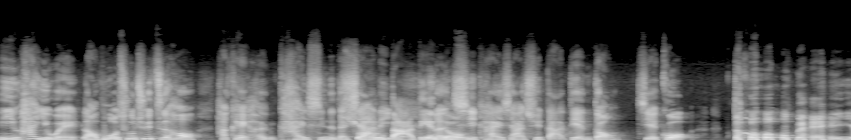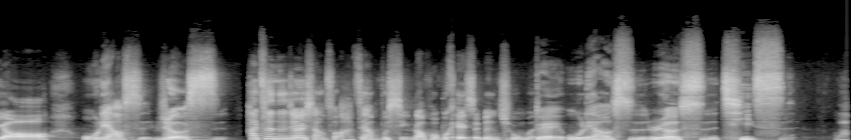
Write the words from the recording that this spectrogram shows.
你以他以为老婆出去之后，他可以很开心的在家里打电动，冷气开下去打电动，结果。都没有，无聊死，热死。他真正就会想说啊，这样不行，老婆不可以随便出门。对，无聊死，热死，气死。哇，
